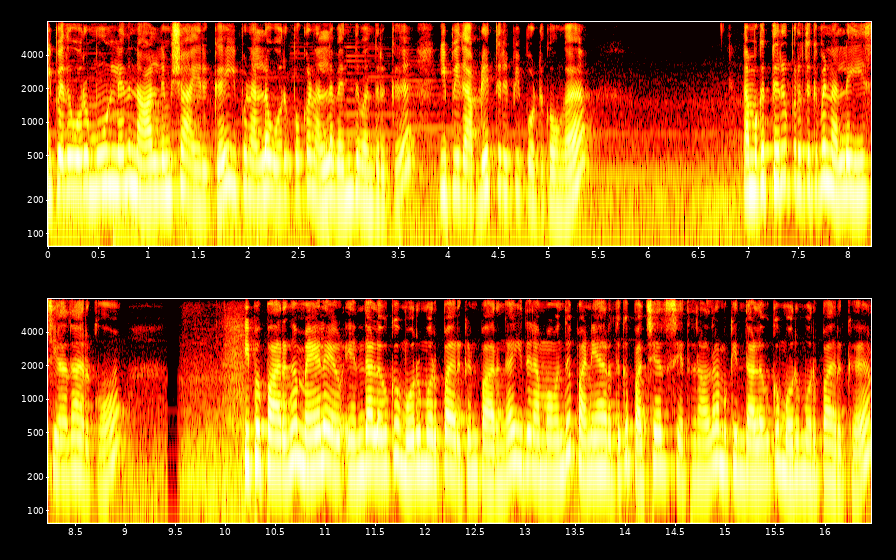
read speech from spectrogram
இப்போ இது ஒரு மூணுலேருந்து நாலு நிமிஷம் ஆயிருக்கு. இப்போ நல்லா ஒரு பக்கம் நல்லா வெந்து வந்திருக்கு. இப்போ இதை அப்படியே திருப்பி போட்டுக்கோங்க. நமக்கு திருப்புறதுக்குமே நல்ல ஈஸியாக தான் இருக்கும். இப்போ பாருங்கள் மேலே எந்த அளவுக்கு மொறுமொறுப்பாக இருக்குதுன்னு பாருங்கள் இது நம்ம வந்து பணியாரத்துக்கு பச்சை சேர்த்ததுனால தான் நமக்கு இந்த அளவுக்கு மொறுமொறுப்பாக இருக்குது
